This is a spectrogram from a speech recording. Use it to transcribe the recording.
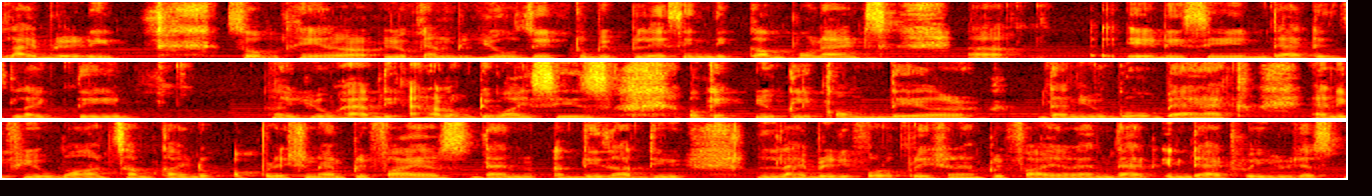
library. So here you can be use it to be placing the components. Uh, adc that is like the uh, you have the analog devices. Okay you click on there then you go back. And if you want some kind of operation amplifiers then uh, these are the library for operation amplifier. And that in that way you just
